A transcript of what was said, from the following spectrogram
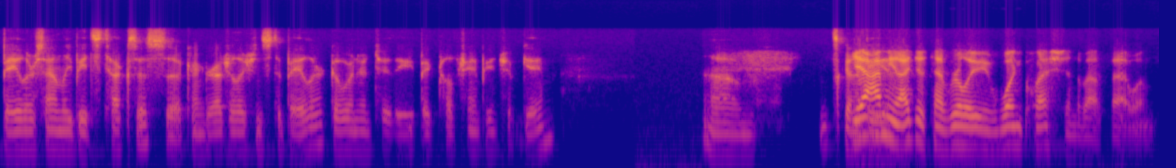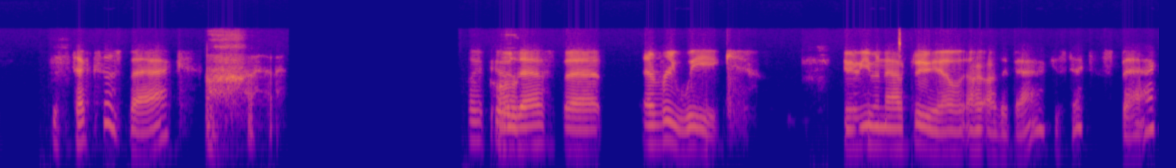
Baylor soundly beats Texas. Uh, congratulations to Baylor going into the Big 12 championship game. Um, it's gonna yeah, I mean, I just have really one question about that one. Is Texas back? I could well, ask that every week. Even after you know, are, are they back? Is Texas back?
